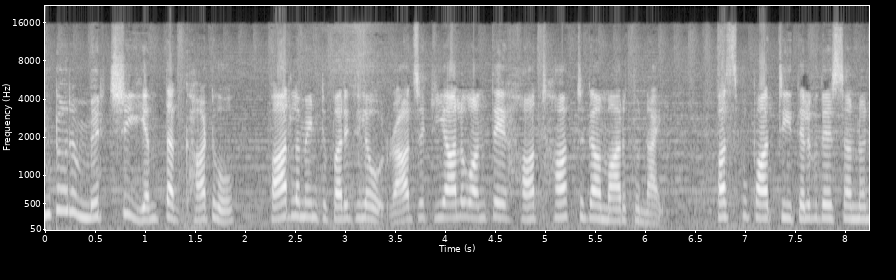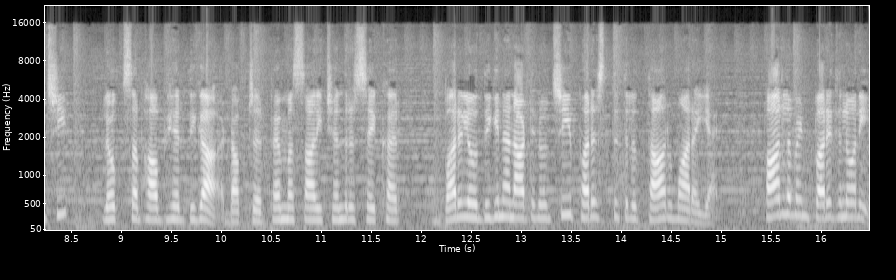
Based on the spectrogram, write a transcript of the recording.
గుంటూరు మిర్చి ఎంత ఘాటో పార్లమెంటు పరిధిలో రాజకీయాలు అంతే హాట్ హాట్గా మారుతున్నాయి. పసుపు పార్టీ తెలుగుదేశం నుంచి లోక్సభ అభ్యర్థిగా డాక్టర్ పెమ్మసాని చంద్రశేఖర్ బరిలో దిగిన నాటి నుంచి పరిస్థితులు తారుమారయ్యాయి. పార్లమెంట్ పరిధిలోని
